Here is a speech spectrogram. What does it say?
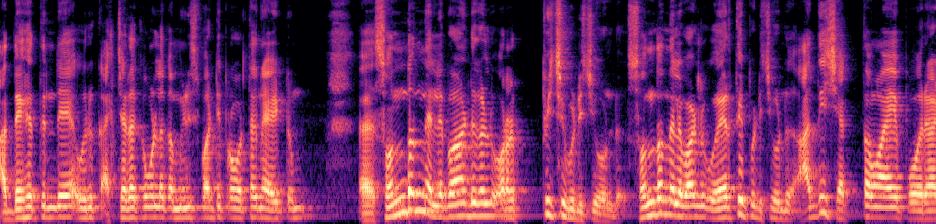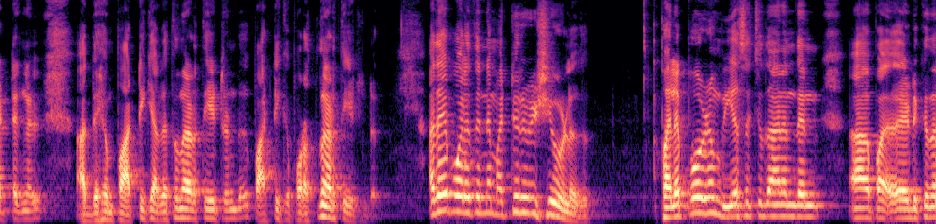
അദ്ദേഹത്തിന്റെ ഒരു കച്ചടക്കമുള്ള കമ്മ്യൂണിസ്റ്റ് പാർട്ടി പ്രവർത്തകനായിട്ടും സ്വന്തം നിലപാടുകൾ ഉറപ്പിച്ചു പിടിച്ചുകൊണ്ട് സ്വന്തം നിലപാടുകൾ ഉയർത്തിപ്പിടിച്ചുകൊണ്ട് അതിശക്തമായ പോരാട്ടങ്ങൾ അദ്ദേഹം പാർട്ടിക്ക് അകത്ത് നടത്തിയിട്ടുണ്ട് പാർട്ടിക്ക് പുറത്ത് നടത്തിയിട്ടുണ്ട്. അതേപോലെ തന്നെ മറ്റൊരു വിഷയമുള്ളത്. പലപ്പോഴും വി എസ് അച്യുതാനന്ദൻ എടുക്കുന്ന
